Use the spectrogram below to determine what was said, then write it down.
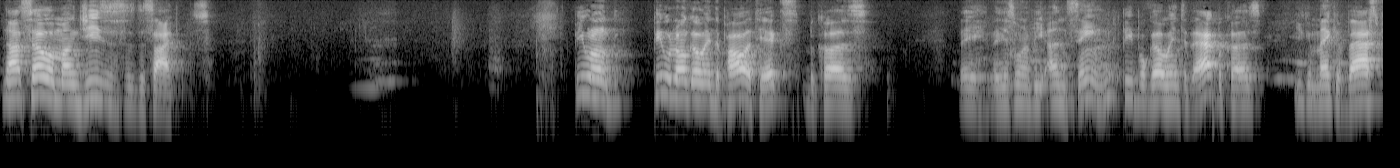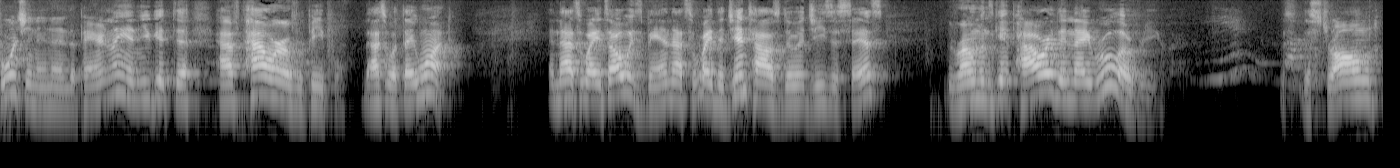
Not so among Jesus' disciples. People don't, people don't go into politics because they, they just want to be unseen. People go into that because you can make a vast fortune in it, apparently, and you get to have power over people. That's what they want. And that's the way it's always been. That's the way the Gentiles do it, Jesus says the Romans get power, then they rule over you. The strong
